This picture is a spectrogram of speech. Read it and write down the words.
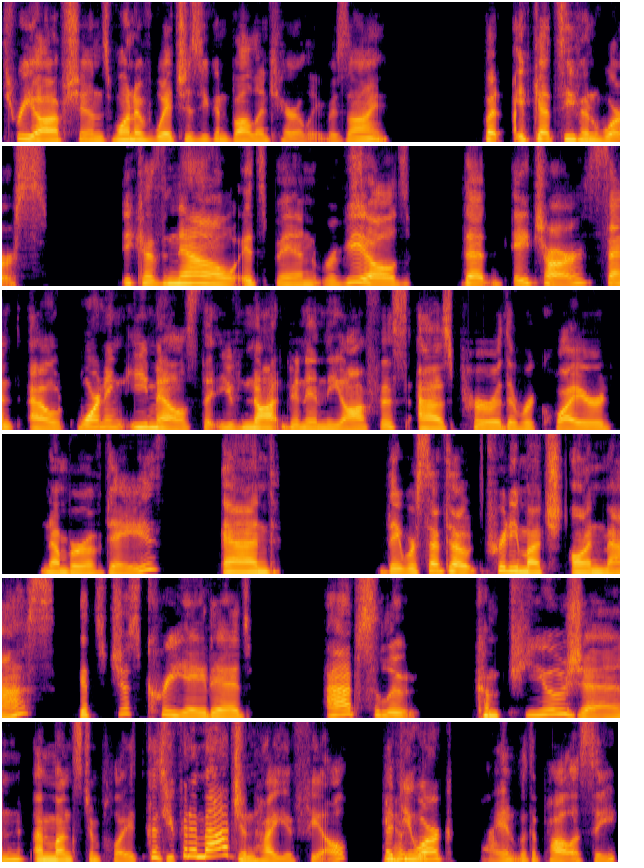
three options, one of which is you can voluntarily resign. But it gets even worse because now it's been revealed that HR sent out warning emails that you've not been in the office as per the required number of days. And they were sent out pretty much en masse. It's just created absolute confusion amongst employees because you can imagine how you'd feel yeah. if you are compliant with a policy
